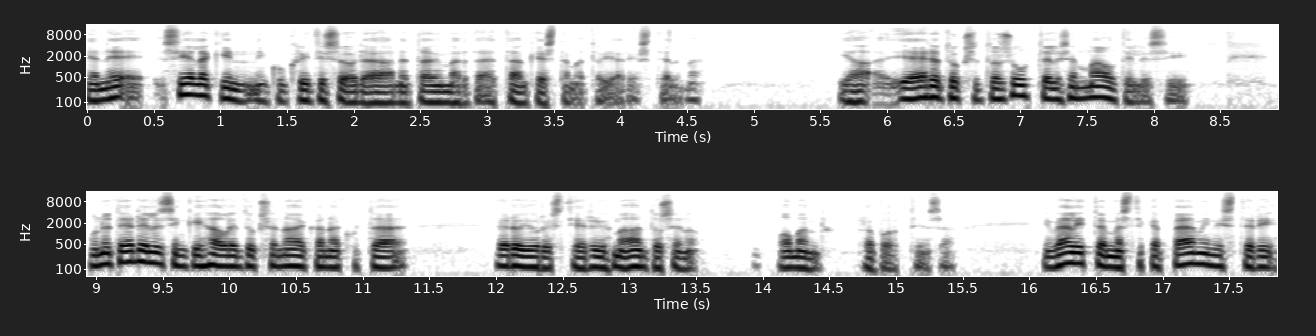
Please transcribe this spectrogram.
Ja ne sielläkin niin kuin kritisoidaan ja annetaan ymmärtää, että tämä on kestämätön järjestelmä. Ja, ja ehdotukset on suhteellisen maltillisia. Mun nyt edellisinkin hallituksen aikana, kun tämä verojuristien ryhmä antoi sen oman raporttinsa, niin välittömästi pääministeri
